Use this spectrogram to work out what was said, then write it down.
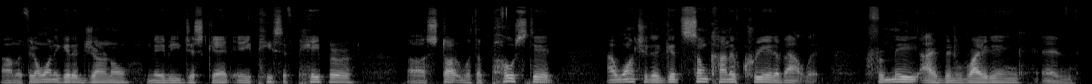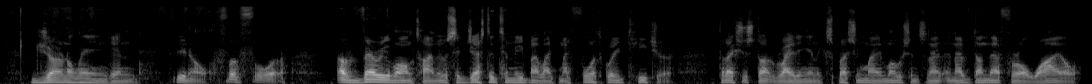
Um, if you don't want to get a journal, maybe just get a piece of paper. Uh, start with a post-it. I want you to get some kind of creative outlet for me, I've been writing and journaling and, you know, for, for a very long time. It was suggested to me by like my fourth grade teacher that I should start writing and expressing my emotions, and, I, and I've done that for a while.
